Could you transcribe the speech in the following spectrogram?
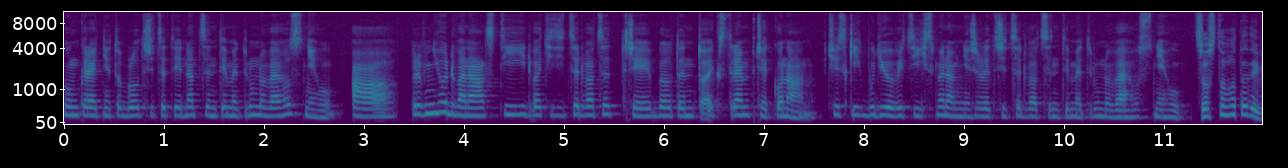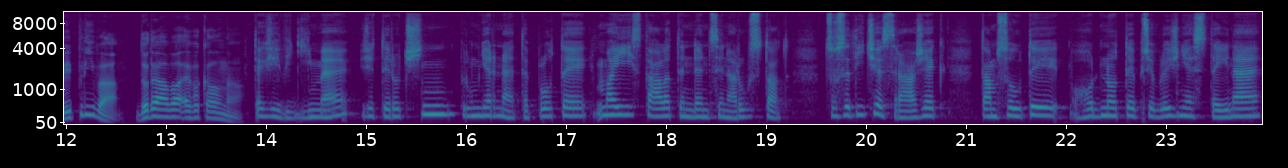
Konkrétně to bylo 31 cm nového sněhu. A 1.12.2023 byl tento extrém překonán. V Českých Budějovicích jsme naměřili 32 cm nového sněhu. Co z toho tedy vyplývá, dodává Eva Kalná. Takže vidíme, že ty roční průměrné teploty mají stále tendenci narůstat. Co se týče srážek, tam jsou ty hodnoty přibližně stejné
